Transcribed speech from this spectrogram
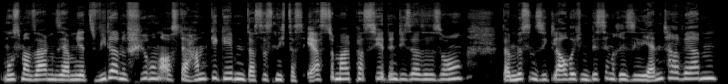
muss man sagen, sie haben jetzt wieder eine Führung aus der Hand gegeben. Das ist nicht das erste Mal passiert in dieser Saison. Da müssen sie, glaube ich, ein bisschen resilienter werden.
